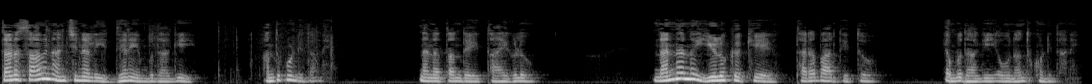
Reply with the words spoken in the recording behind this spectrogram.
ತನ್ನ ಸಾವಿನ ಅಂಚಿನಲ್ಲಿ ಇದ್ದೇನೆ ಎಂಬುದಾಗಿ ಅಂದುಕೊಂಡಿದ್ದಾನೆ. ನನ್ನ ತಂದೆ ತಾಯಿಗಳು, ನನ್ನನ್ನು ಇಳುಕಕ್ಕೆ ತರಬಾರದಿತ್ತು ಎಂಬುದಾಗಿ ಅವನು ಅಂದುಕೊಂಡಿದ್ದಾನೆ.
